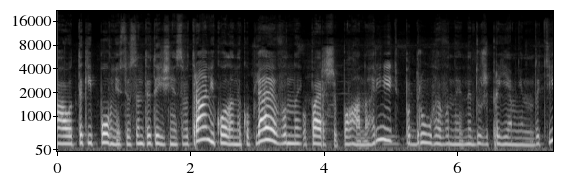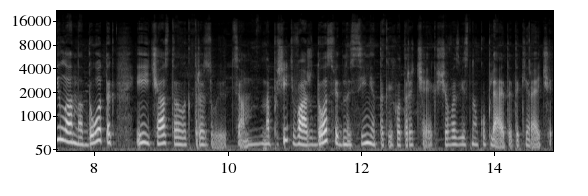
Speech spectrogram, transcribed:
А от такі повністю синтетичні свитра ніколи не купляю. Вони, по-перше, погано гріють, по-друге, вони не дуже приємні до тіла, на дотик і часто електризуються. Напишіть ваш досвід носіння таких от речей, якщо ви, звісно, купляєте такі речі.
